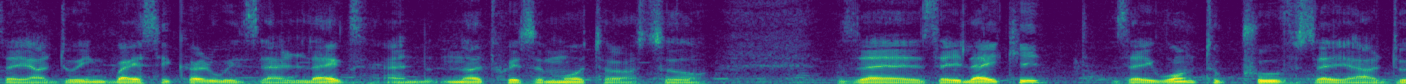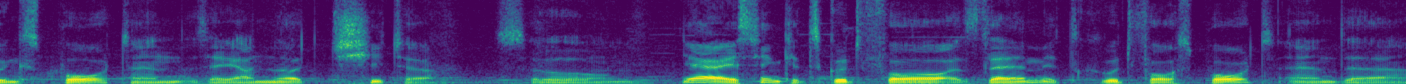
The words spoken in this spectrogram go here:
they are doing bicycle with their legs and not with a motor. So they, they like it, they want to prove they are doing sport and they are not cheater. So yeah, I think it's good for them, it's good for sport, and uh,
